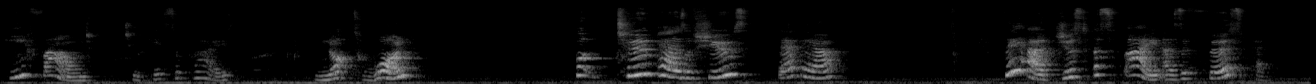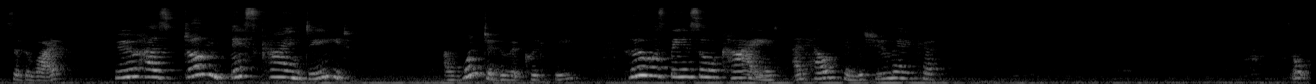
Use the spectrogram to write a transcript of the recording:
he found, to his surprise, not one, but two pairs of shoes. There they are. They are just as fine as the first pair, said the wife. Who has done this kind deed? I wonder who it could be. Who was being so kind and helping the shoemaker? Oh,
